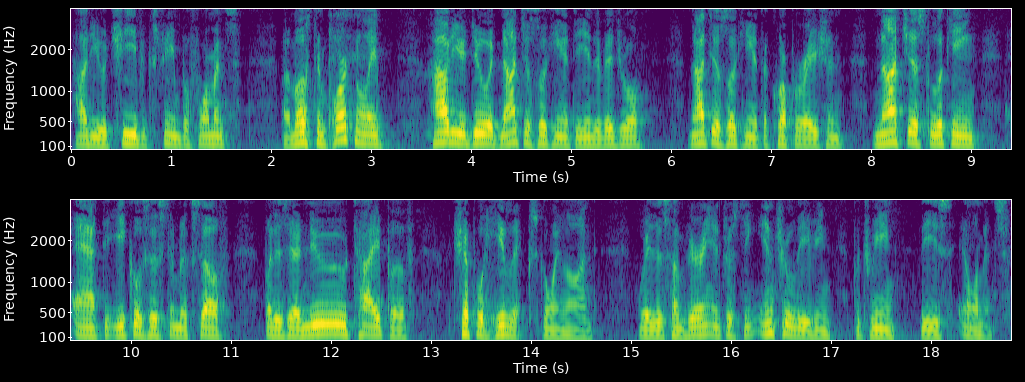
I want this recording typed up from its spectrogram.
how do you achieve extreme performance. But most importantly, how do you do it not just looking at the individual, not just looking at the corporation, not just looking at the ecosystem itself, but is there a new type of triple helix going on where there's some very interesting interleaving between these elements?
